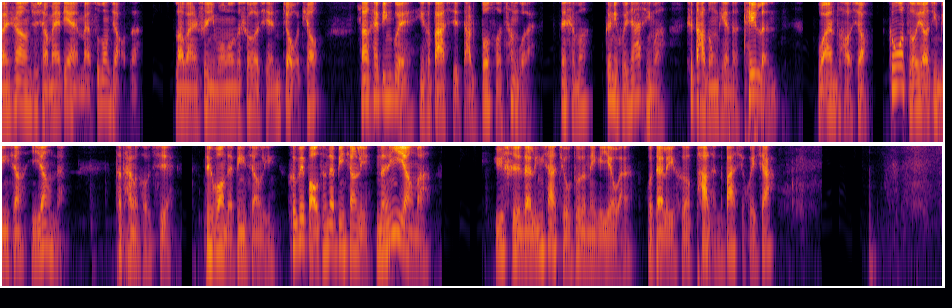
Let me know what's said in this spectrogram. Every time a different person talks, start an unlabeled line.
晚上去小卖店买速冻饺子老板睡意朦胧的收了钱叫我挑拉开冰柜一盒八喜打着哆嗦蹭过来那什么跟你回家行吗？这大冬天的忒冷。我暗自好笑跟我走也要进冰箱一样的。他叹了口气被忘在冰箱里和被保存在冰箱里能一样吗？于是在零下九度的那个夜晚我带了一盒怕冷的八喜回家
